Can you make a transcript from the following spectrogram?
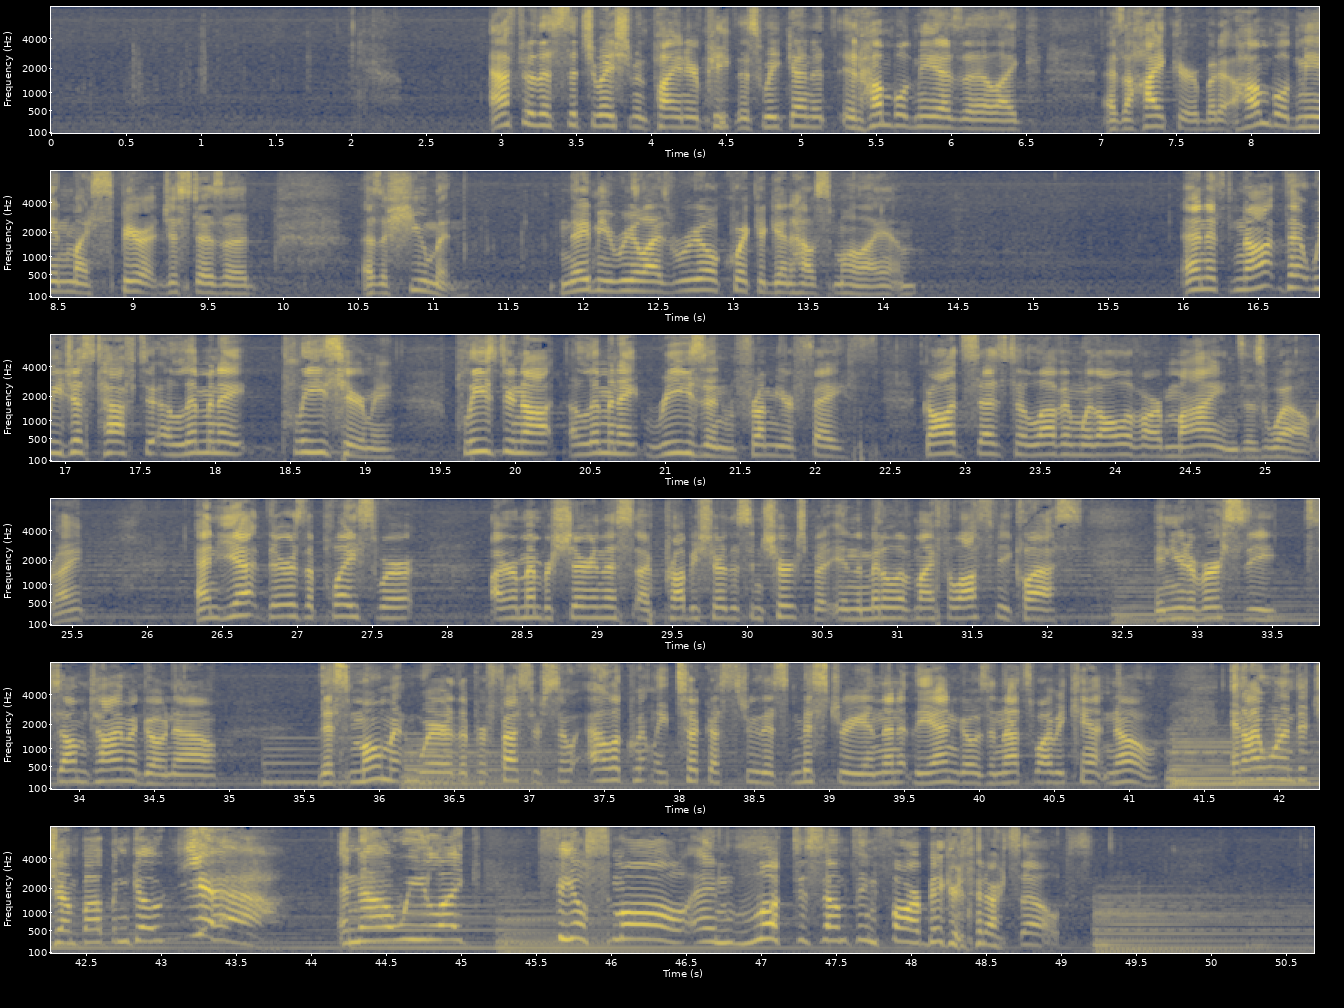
After this situation with Pioneer Peak this weekend, it, it humbled me as a like as a hiker, but it humbled me in my spirit just as a as a human made me realize real quick again how small I am. And it's not that we just have to eliminate, please hear me, please do not eliminate reason from your faith. God says to love Him with all of our minds as well, right? And yet there is a place where I remember sharing this, I probably shared this in church, but in the middle of my philosophy class in university some time ago now, this moment where the professor so eloquently took us through this mystery and then at the end goes, and that's why we can't know. And I wanted to jump up and go, yeah. And now we like feel small and look to something far bigger than ourselves.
